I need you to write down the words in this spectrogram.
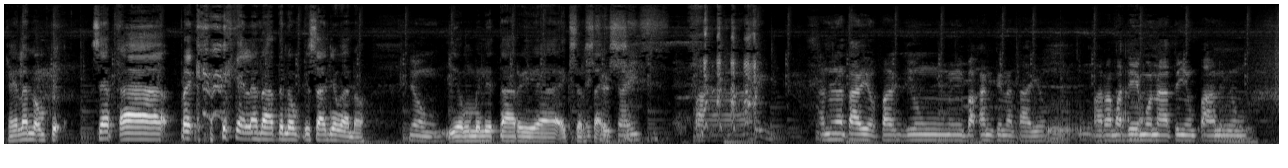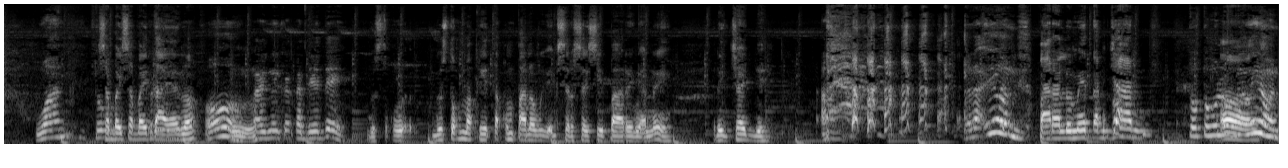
Kailan umpi Sir, ah, pre, kailan natin umpisan yung ano, Yung yung military ah, exercise. exercise. Para, ano na tayo, pag yung may bakante na tayo. Para ma-demo natin yung paano yung one, two, Sabay-sabay tayo, no? Oo, Mm. tayo ng kakadede. Gusto ko gusto ko makita kung paano mag-exercise si paring ano eh, Richard eh. Wala yun. Para lumit ang tiyan. Tutulog Oo. lang yun.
